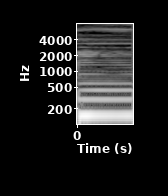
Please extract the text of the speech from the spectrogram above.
you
